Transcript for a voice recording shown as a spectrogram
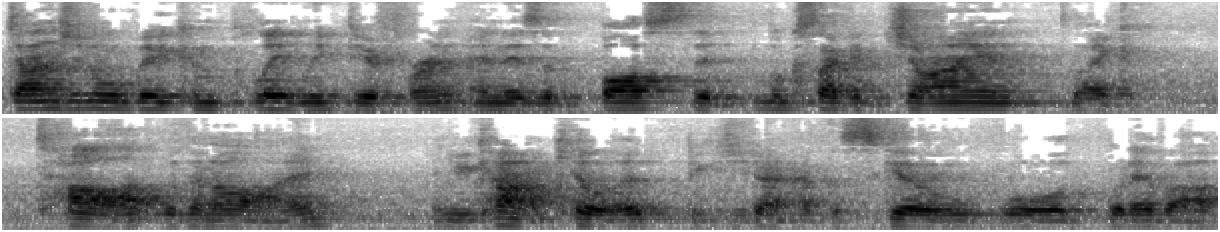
dungeon will be completely different, and there's a boss that looks like a giant like tart with an eye, and you can't kill it because you don't have the skill or whatever.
